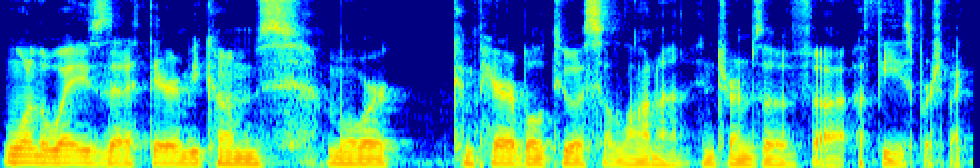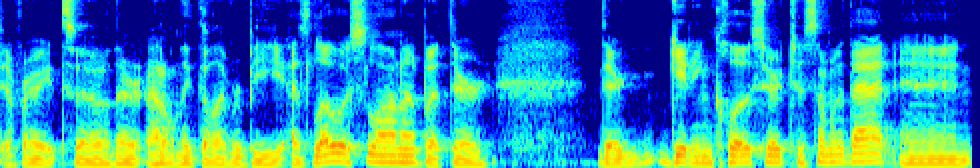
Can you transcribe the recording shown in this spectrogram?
one of the ways that Ethereum becomes more comparable to a Solana in terms of uh, a fees perspective, right? So I don't think they'll ever be as low as Solana, but they're they're getting closer to some of that. And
